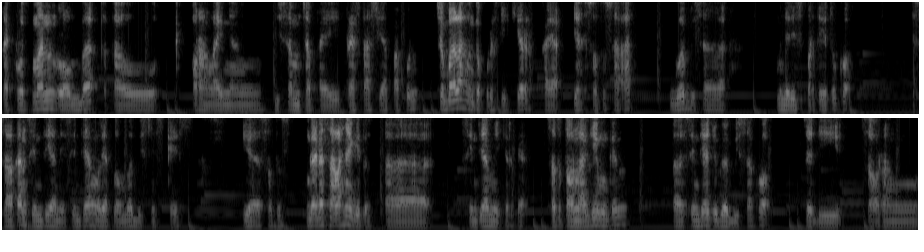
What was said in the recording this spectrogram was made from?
rekrutmen, lomba, atau orang lain yang bisa mencapai prestasi apa pun, cobalah untuk berpikir kayak, ya suatu saat gue bisa menjadi seperti itu kok. Misalkan Cynthia nih Cynthia ngelihat lomba bisnis case. Ya suatu nggak ada salahnya gitu uh, Cynthia mikir kayak satu tahun lagi mungkin uh, Cynthia juga bisa kok jadi seorang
